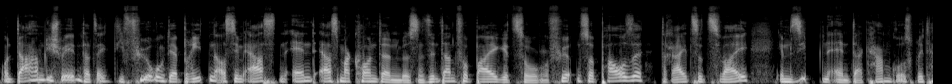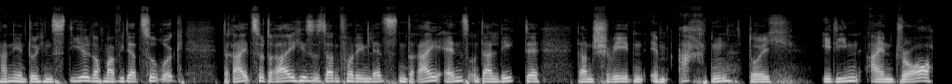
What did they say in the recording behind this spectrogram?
Und da haben die Schweden tatsächlich die Führung der Briten aus dem ersten End erstmal kontern müssen, sind dann vorbeigezogen, führten zur Pause 3 zu 2. Im siebten End, da kam Großbritannien durch den Stil nochmal wieder zurück. 3 zu 3 hieß es dann vor den letzten drei Ends und da legte dann dann Schweden im achten durch Edin ein Draw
